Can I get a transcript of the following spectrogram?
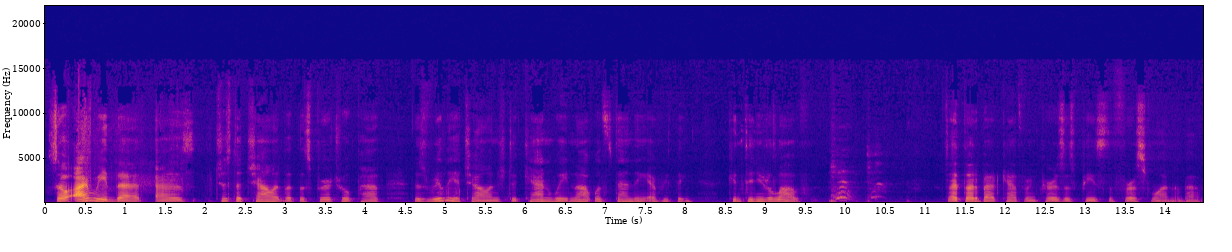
So I read that as just a challenge that the spiritual path is really a challenge to can we, notwithstanding everything, continue to love? So I thought about Katherine Kurs's piece, the first one, about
